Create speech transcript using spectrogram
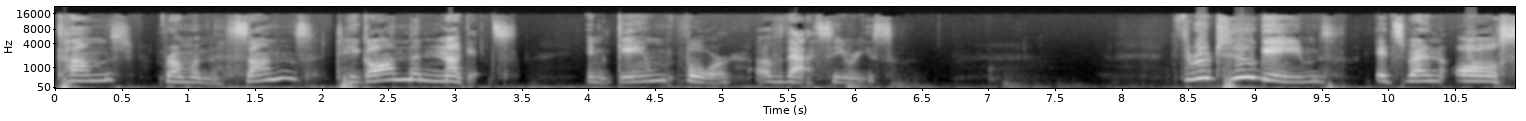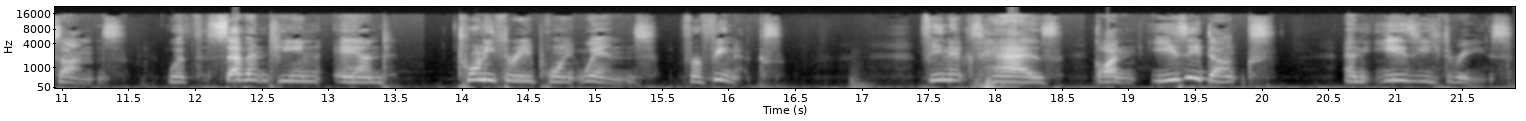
comes from when the Suns take on the Nuggets in Game 4 of that series. Through two games, it's been all Suns, with 17 and 23 point wins for Phoenix. Phoenix has gotten easy dunks and easy threes,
